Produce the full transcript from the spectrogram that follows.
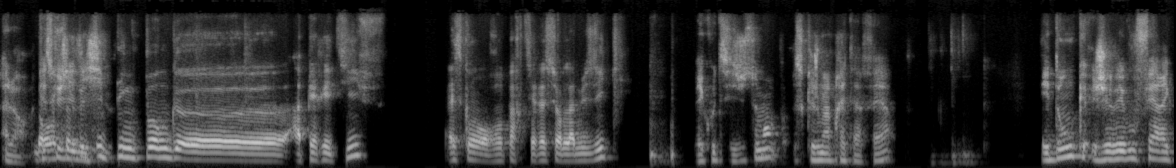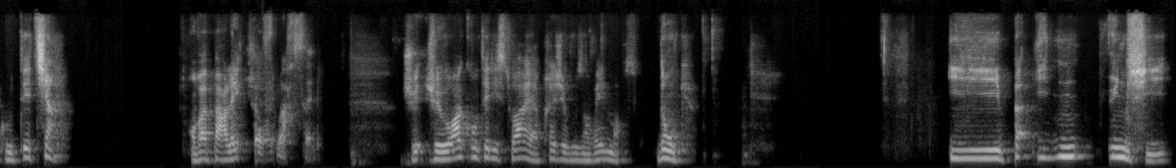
Alors, qu'est-ce que j'ai dit? petit ping-pong euh, apéritif, est-ce qu'on repartirait sur de la musique? Écoute, c'est justement ce que je m'apprêtais à faire. Et donc, je vais vous faire écouter. Tiens, on va parler. Chauffe Marcel. Je vais, je vais vous raconter l'histoire et après, je vais vous envoyer le morceau. Donc, il, une fille,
